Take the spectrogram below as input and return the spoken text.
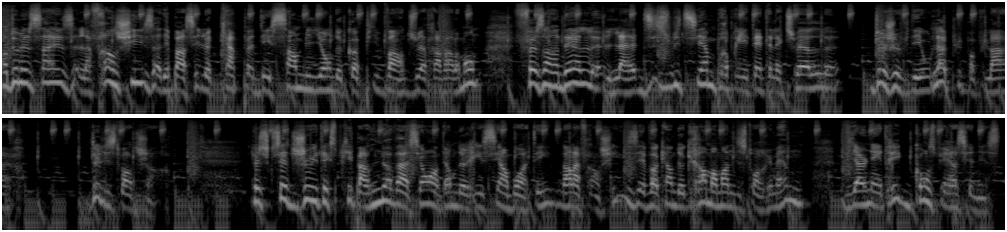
En 2016, la franchise a dépassé le cap des 100 millions de copies vendues à travers le monde, faisant d'elle la 18e propriété intellectuelle de jeux vidéo la plus populaire de l'histoire du genre. Le succès du jeu est expliqué par l'innovation en termes de récits emboîtés dans la franchise, évoquant de grands moments de l'histoire humaine via une intrigue conspirationniste.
